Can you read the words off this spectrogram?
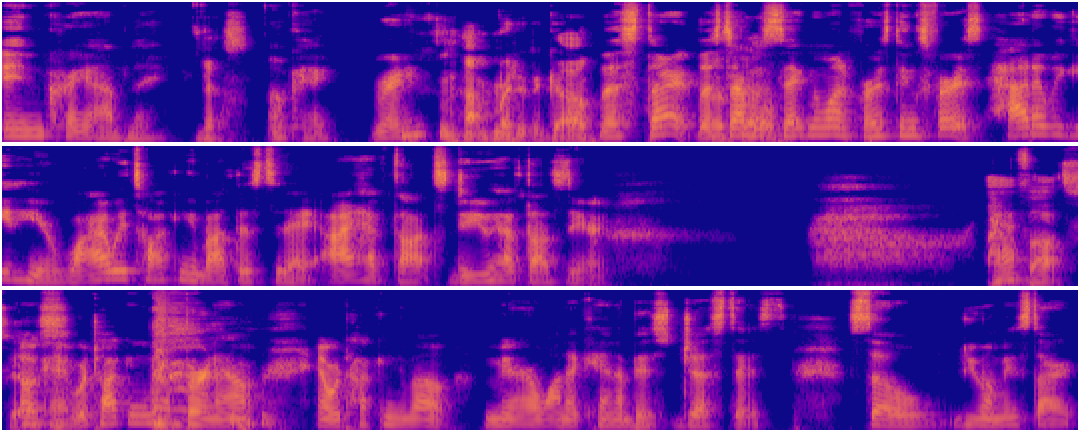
Increíble. Yes. Okay. Ready? I'm ready to go. Let's start. Let's, Let's start go. with segment one. First things first. How did we get here? Why are we talking about this today? I have thoughts. Do you have thoughts, Daren? I have thoughts. Yes. Okay, we're talking about burnout and we're talking about marijuana cannabis justice. So, do you want me to start?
